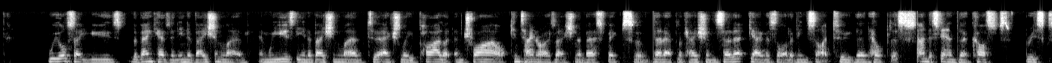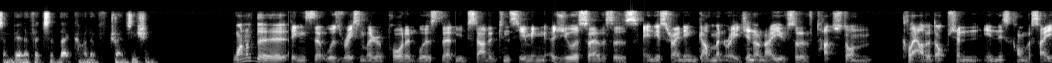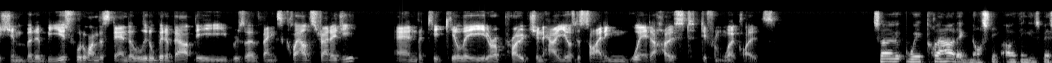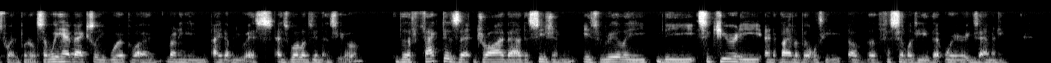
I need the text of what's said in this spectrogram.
We also used, the bank has an innovation lab, and we used the innovation lab to actually pilot and trial containerization of aspects of that application. So that gave us a lot of insight too, that helped us understand the costs, risks, and benefits of that kind of transition. One of the things that was recently reported was that you'd started consuming Azure services in the Australian government region. I know you've sort of touched on cloud adoption in this conversation, but it'd be useful to understand a little bit about the Reserve Bank's cloud strategy and particularly your approach and how you're deciding where to host different workloads. So we're cloud agnostic, I think is the best way to put it. So we have actually workload running in AWS as well as in Azure. The factors that drive our decision is really the security and availability of the facility that we're examining.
